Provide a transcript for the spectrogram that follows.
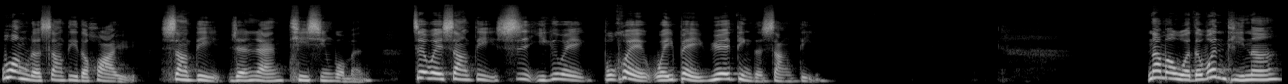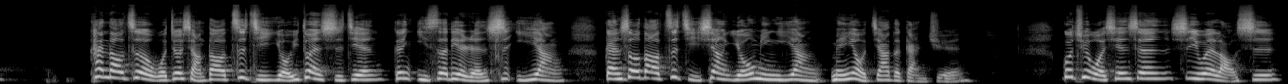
忘了上帝的话语，上帝仍然提醒我们：这位上帝是一位不会违背约定的上帝。那么我的问题呢？看到这，我就想到自己有一段时间跟以色列人是一样，感受到自己像游民一样没有家的感觉。过去我先生是一位老师，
